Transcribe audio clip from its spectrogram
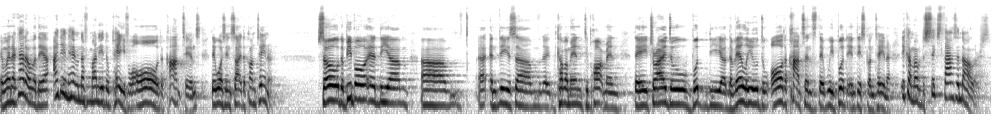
And when I got over there, I didn't have enough money to pay for all the contents that was inside the container. So the people at the um, um, uh, in this um, government department, they try to put the uh, the value to all the contents that we put in this container. It come up to six thousand dollars,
